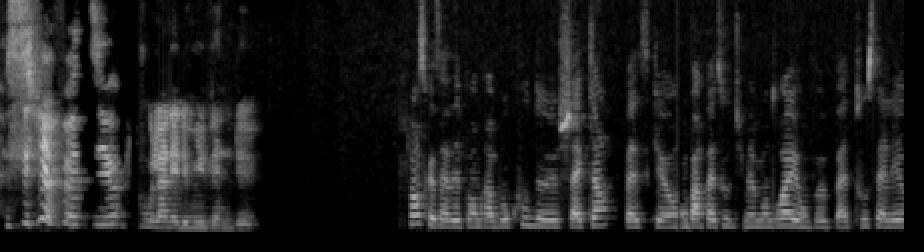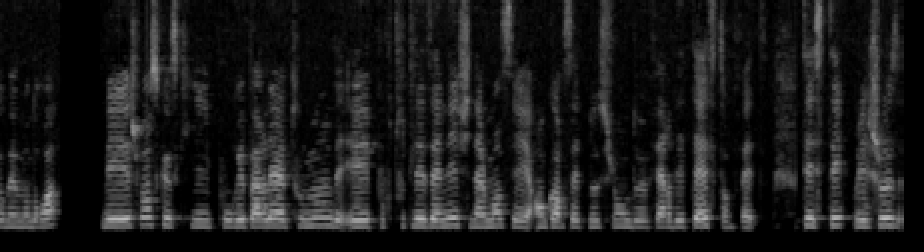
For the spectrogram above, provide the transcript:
si je peux dire, pour l'année 2022. Je pense que ça dépendra beaucoup de chacun parce qu'on part pas tous du même endroit et on peut pas tous aller au même endroit. Mais je pense que ce qui pourrait parler à tout le monde et pour toutes les années, finalement, c'est encore cette notion de faire des tests, en fait. Tester les choses,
